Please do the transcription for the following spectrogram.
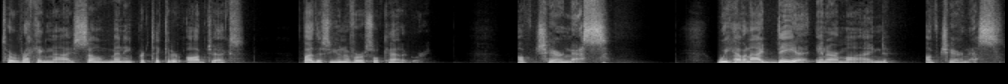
to recognize so many particular objects by this universal category of chairness? We have an idea in our mind of chairness.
